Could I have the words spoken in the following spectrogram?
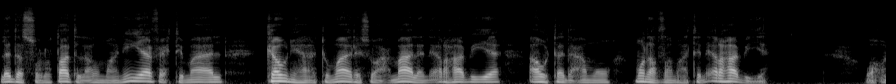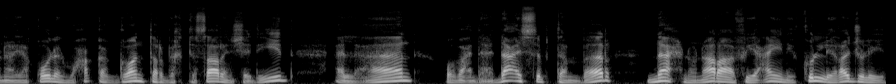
لدى السلطات الألمانية في احتمال كونها تمارس أعمالا إرهابية أو تدعم منظمات إرهابية. وهنا يقول المحقق جونتر باختصار شديد: الآن وبعد 11 سبتمبر نحن نرى في عين كل رجل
